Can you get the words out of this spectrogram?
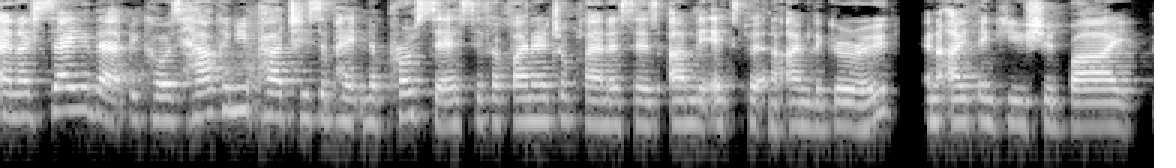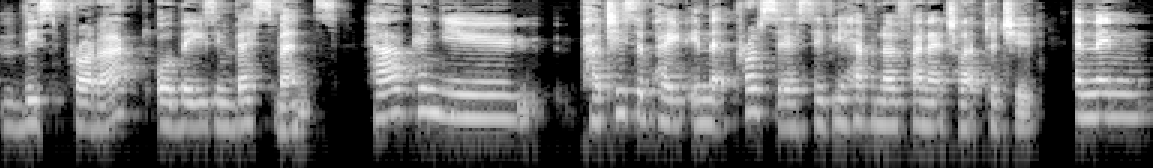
And I say that because how can you participate in a process if a financial planner says, I'm the expert and I'm the guru, and I think you should buy this product or these investments? How can you participate in that process if you have no financial aptitude? And then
